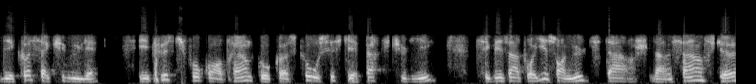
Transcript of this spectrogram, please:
les cas s'accumulaient. Et puis, ce qu'il faut comprendre qu'au Costco aussi, ce qui est particulier, c'est que les employés sont multitâches, dans le sens que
